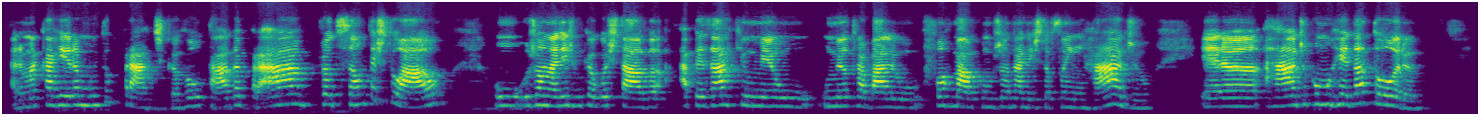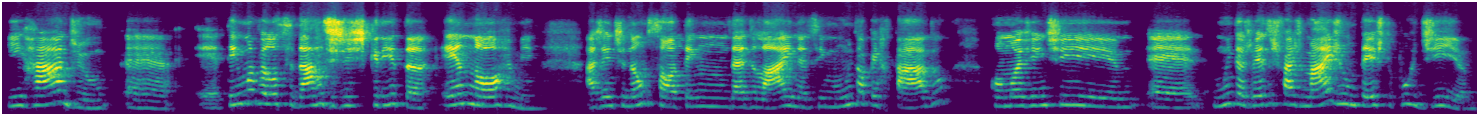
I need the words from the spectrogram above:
Era uma carreira muito prática, voltada para produção textual. O, o, jornalismo que eu gostava, apesar que o meu, o meu trabalho formal como jornalista foi em rádio, era rádio como redatora. E rádio é, é, tem uma velocidade de escrita enorme. A gente não só tem um deadline assim muito apertado, como a gente é, muitas vezes faz mais de um texto por dia.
